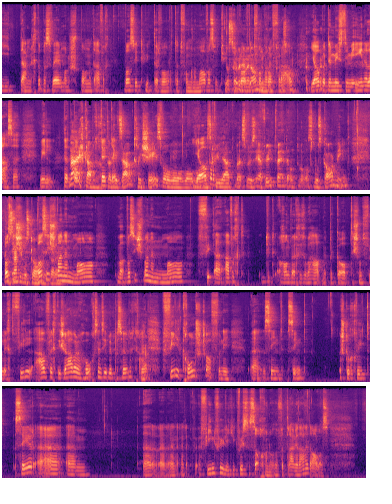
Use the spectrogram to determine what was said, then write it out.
eingedacht, aber es wäre mal spannend, einfach, was wird heute erwartet von einem Mann, was wird heute erwartet von einer Podcast Frau. Ja, aber dann müsste ich mich reinlesen, weil... da- da- Nein, ich glaube, da, da gibt es auch Klischees, wo, wo, wo, Ja, wo man das Gefühl hat, es muss erfüllt werden und es muss gar nicht. Was ist, muss gar was nicht, ist wenn ein Mann, wa- was ist, wenn ein Mann äh, einfach handwerklich überhaupt nicht begabt ist und vielleicht viel, auch vielleicht ist er auch eine hochsensible Persönlichkeit. Ja. Viele Kunstschaffende äh, sind, sind ein Stück weit sehr äh, ähm, äh, äh, äh, feinfühlig in gewissen Sachen oder vertragen auch nicht alles.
